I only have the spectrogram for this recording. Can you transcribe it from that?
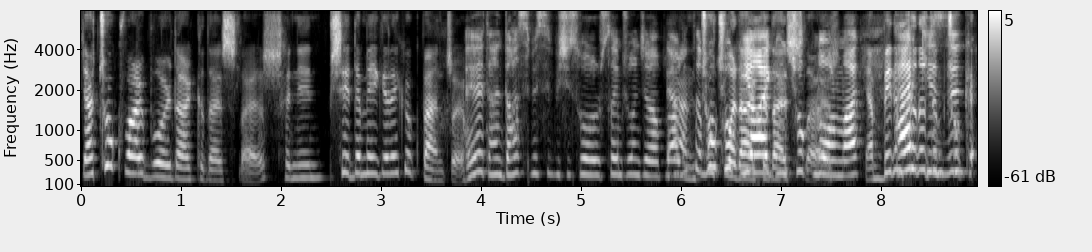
Ya çok var bu arada arkadaşlar. Hani bir şey demeye gerek yok bence. Evet hani daha spesifik bir şey sorsaymış onu cevaplardık Yani da çok bu çok var yaygın, arkadaşlar. çok normal. Yani benim tanıdığım Herkesin- çok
